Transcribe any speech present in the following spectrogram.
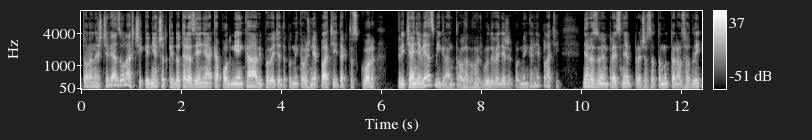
to len ešte viac uľahčí. Keď niečo, keď doteraz je nejaká podmienka a vy poviete, tá podmienka už neplatí, tak to skôr priťahne viac migrantov, lebo už budú vedieť, že podmienka neplatí. Nerozumiem presne, prečo sa tomuto rozhodli.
